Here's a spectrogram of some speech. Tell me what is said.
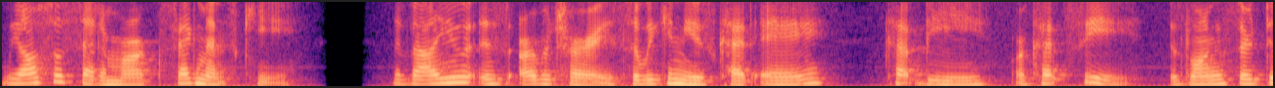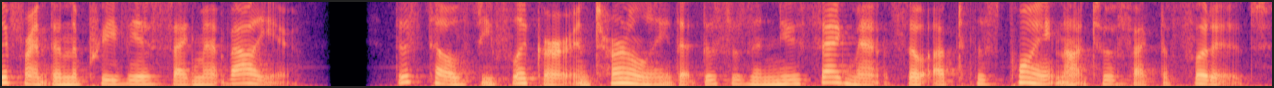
We also set a mark segments key. The value is arbitrary, so we can use cut A, cut B, or cut C, as long as they're different than the previous segment value. This tells Deflicker internally that this is a new segment, so up to this point not to affect the footage.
